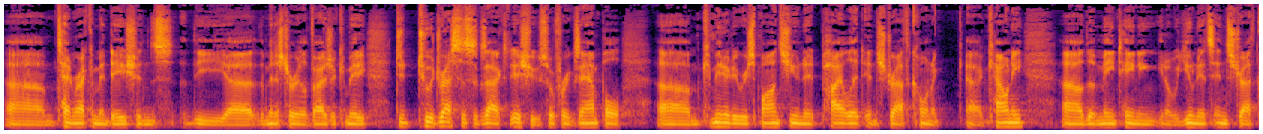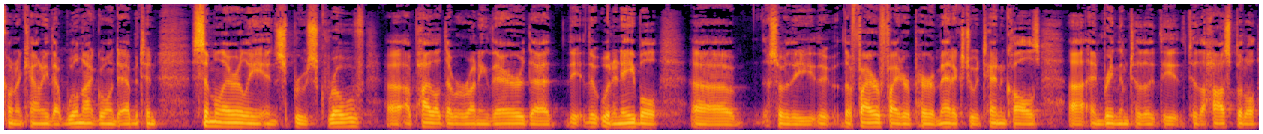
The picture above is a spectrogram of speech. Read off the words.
um, ten recommendations. The uh, the ministerial advisory committee to, to address this exact issue. So, for example, um, community response unit pilot in Strathcona uh, County, uh, the maintaining you know units in Strathcona County that will not go into Edmonton. Similarly, in Spruce Grove, uh, a pilot that we're running there that, that would enable uh, so the, the, the, firefighter paramedics to attend calls uh, and bring them to the, the to the hospital,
